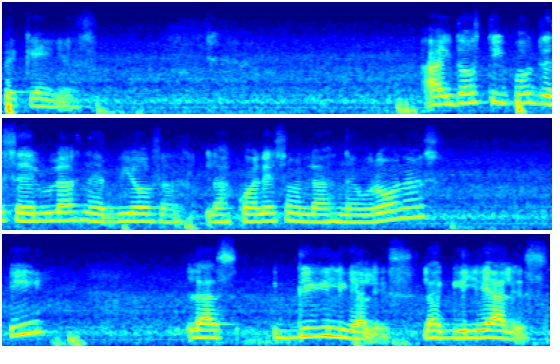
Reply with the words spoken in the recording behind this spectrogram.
pequeñas. Hay dos tipos de células nerviosas, las cuales son las neuronas y las gliales, las gliales.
